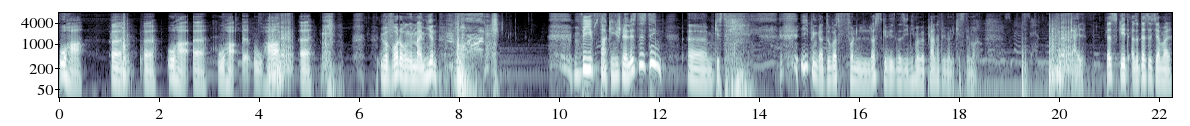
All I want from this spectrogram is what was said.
Oha. Äh, äh, oha, äh, oha, äh, oha, äh. Überforderung in meinem Hirn. What? Wie fucking schnell ist das Ding? Ähm, Kiste. Ich bin gerade sowas von lost gewesen, dass ich nicht mal mehr Plan hatte, wie man eine Kiste macht. Geil. Das geht, also das ist ja mal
